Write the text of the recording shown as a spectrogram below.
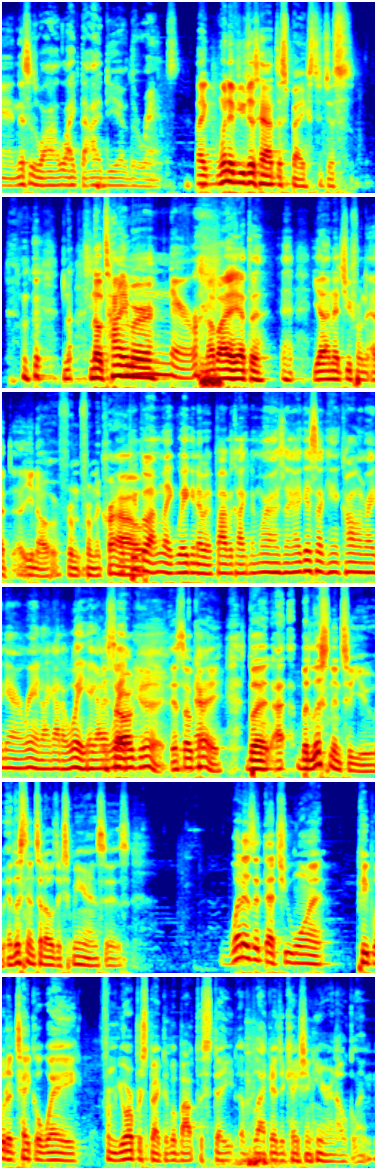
and this is why I like the idea of the rants. Like, when have you just had the space to just no, no, timer. No. Nobody at the yelling at you from the, at, uh, you know from from the crowd. People, I'm like waking up at five o'clock in the morning. I was like, I guess I can't call him right now and rant. I gotta wait. I gotta it's wait. It's all good. It's okay. But I, but listening to you and listening to those experiences, what is it that you want people to take away from your perspective about the state of black education here in Oakland?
